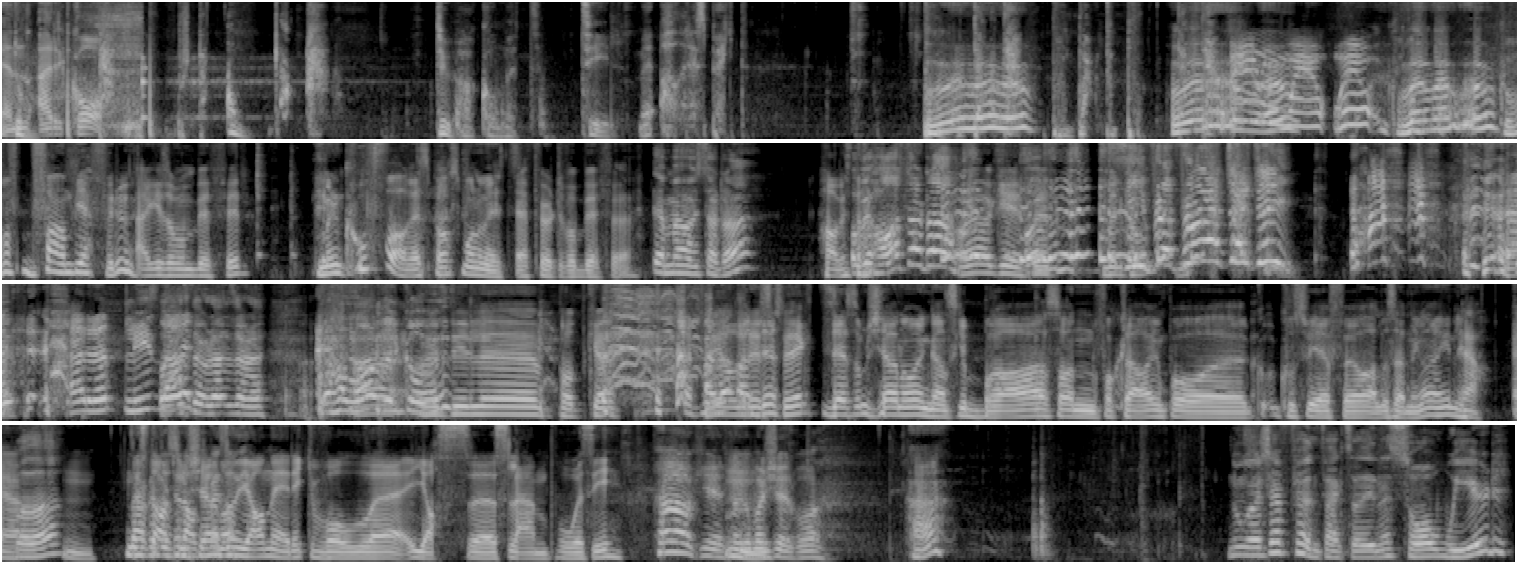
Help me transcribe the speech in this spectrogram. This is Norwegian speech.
NRK. Du har kommet til Med all respekt. Hvorfor faen bjeffer du? Er ikke som om bjeffer? Men hvorfor, er spørsmålet mitt. Jeg følte for bjeffe. Ja, men har vi starta? Har vi Og vi har starta! Ja, ok, fett. Si fra før, da, JT! Er rødt lys Der står det. står det ja, Halla, velkommen. Til uh, podkast. Med all det, respekt. det som skjer nå, er en ganske bra sånn, forklaring på eh, hvordan vi er før alle sendinger, egentlig. Ja. Ja. Hva da? Det Det er starter alltid med sånn Jan Erik Vold uh, jazz-slam-poesi. Ah, ok, da kan vi bare kjøre på. Hæ? Noen ganger er fun factsa dine så weird,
